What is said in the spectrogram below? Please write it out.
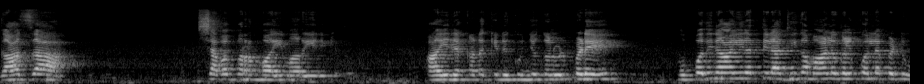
ഗാസ ശവപ്പറമ്പായി മാറിയിരിക്കുന്നു. ആയിരക്കണക്കിന് കുഞ്ഞുങ്ങൾ ഉൾപ്പെടെ മുപ്പതിനായിരത്തിലധികം ആളുകൾ കൊല്ലപ്പെട്ടു.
